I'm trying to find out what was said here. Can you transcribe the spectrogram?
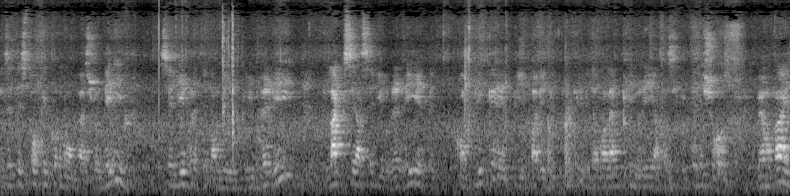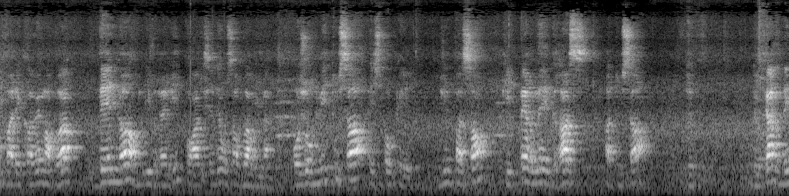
Elles étaient stockées comment ben, Sur des livres. Ces livres étaient dans des librairies. L'accès à ces librairies était compliqué, puis il fallait évidemment l'imprimerie a facilité les choses, mais enfin il fallait quand même avoir d'énormes librairies pour accéder au savoir humain. Aujourd'hui, tout ça est stocké d'une façon qui permet, grâce à tout ça, de, garder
